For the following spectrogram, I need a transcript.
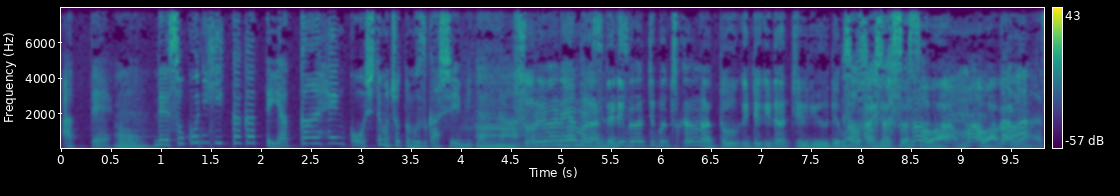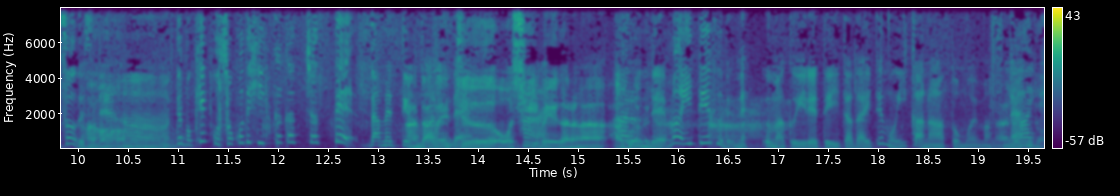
あって、うん、でそこに引っかかって約款変更してもちょっと難しいみたいな、それはね、まあ、デリバティブ使うのは投機的だっていう理由で、まあ、そうそうそうそう。まあ分かる、まあ、そうですね、うん、でも結構そこで引っかかっちゃって、だめっていうのもあるんで、惜しい銘柄がある,、んで、まあ、ETF でね、うまく入れていただいてもいいかなと思いますね。はい、じゃ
